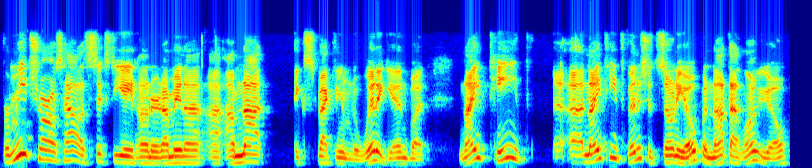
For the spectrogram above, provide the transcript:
for me, Charles Howell at 6,800. I mean, I, I'm not expecting him to win again, but 19th, uh, 19th finish at Sony Open not that long ago,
